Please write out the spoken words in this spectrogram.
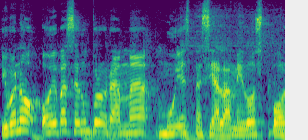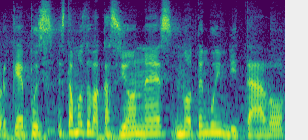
Y bueno, hoy va a ser un programa muy especial, amigos, porque pues estamos de vacaciones, no tengo invitado.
